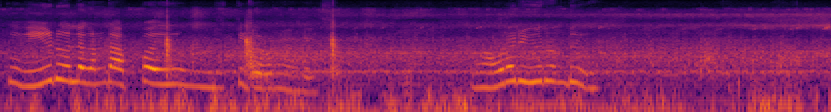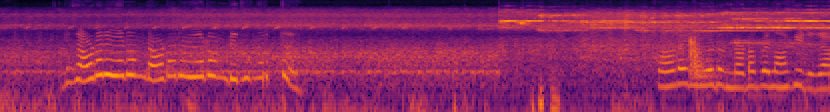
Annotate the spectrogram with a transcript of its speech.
ഇത് വീട് വല്ല കണ്ട അപ്പം ഇത് നിർത്തിട്ട് ഇറങ്ങാൻ കഴിച്ചു അവിടെ ഒരു വീടുണ്ട്. അവിടെ ഒരു വീടുണ്ട് അവിടെ ഒരു വീടുണ്ട്. ഇത് നിർത്ത്. അവിടെ ഒരു വീടുണ്ട് അവിടെ പോയി നോക്കിയിട്ടാ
